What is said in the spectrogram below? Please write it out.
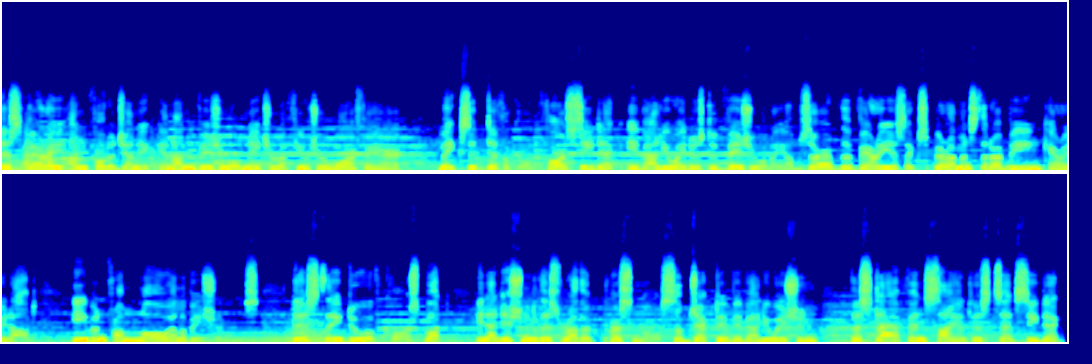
This very unphotogenic and unvisual nature of future warfare makes it difficult for CDEC evaluators to visually observe the various experiments that are being carried out, even from low elevations. This they do, of course, but in addition to this rather personal, subjective evaluation, the staff and scientists at CDEC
